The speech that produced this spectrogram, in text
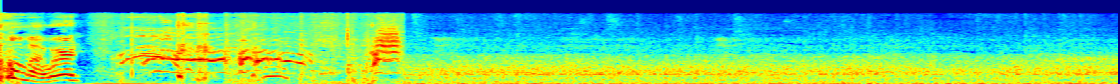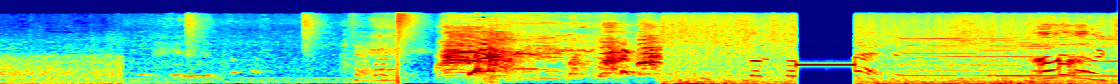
Oh my word! Oh,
